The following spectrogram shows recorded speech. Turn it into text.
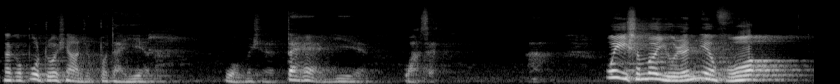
那个不着相就不待业了。我们现在待业往生，为什么有人念佛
